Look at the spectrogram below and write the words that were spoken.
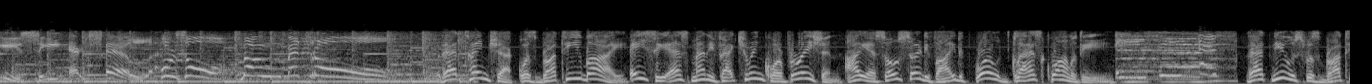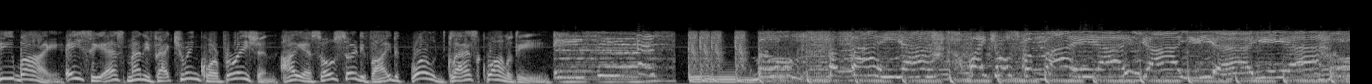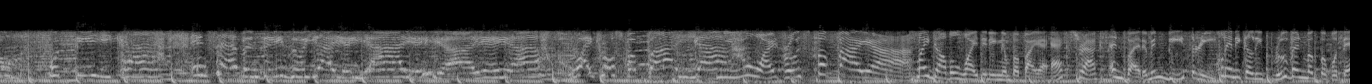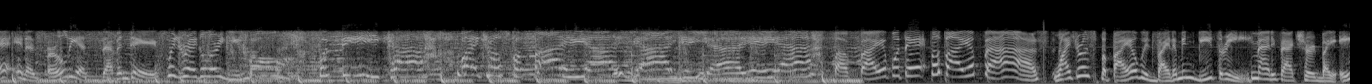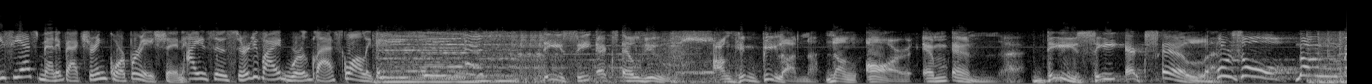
DZXL. Pulso ng Metro! That time check was brought to you by ACS Manufacturing Corporation, ISO certified world class quality. That news was brought to you by ACS Manufacturing Corporation, ISO certified world class quality. Boom, papaya, white rose Rose Papaya. May double whitening ng papaya extracts and vitamin B3. Clinically proven magpaputi in as early as 7 days with regular use. Boom, puti ka, white rose papaya, yeah, yeah, yeah, yeah, yeah. Papaya puti, papaya fast. White Rose Papaya with vitamin B3. Manufactured by ACS Manufacturing Corporation. ISO certified world-class quality. DCXL News. Ang himpilan ng RMN. DCXL. Pulso ng!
